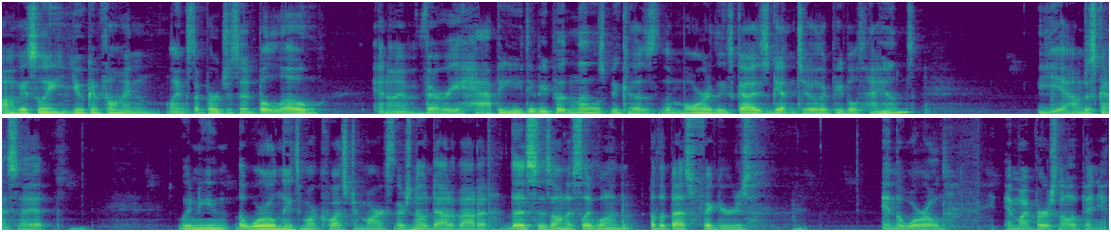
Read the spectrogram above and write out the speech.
obviously, you can find links to purchase it below. And I'm very happy to be putting those because the more these guys get into other people's hands, yeah, I'm just to say it. We need the world needs more question marks. There's no doubt about it. This is honestly one of the best figures in the world, in my personal opinion.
